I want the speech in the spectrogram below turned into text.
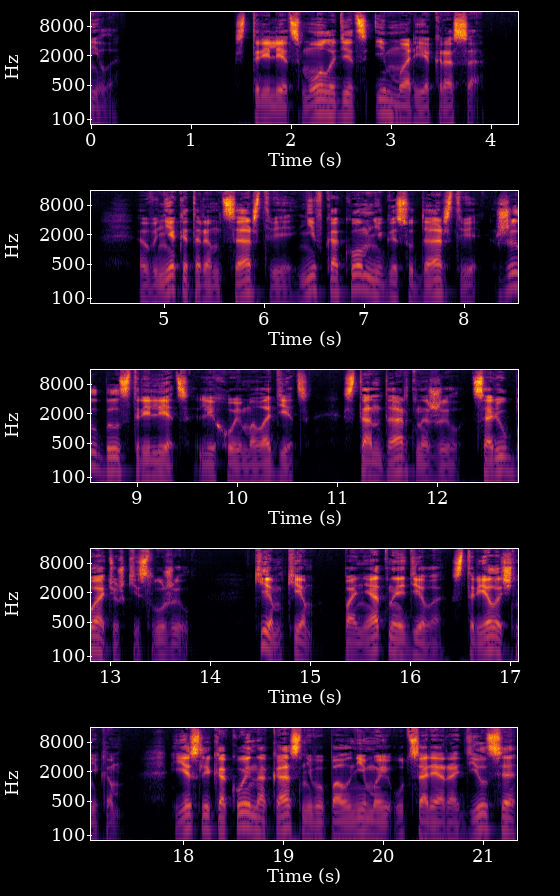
Нила. Стрелец-молодец и Марья Краса. В некотором царстве, ни в каком ни государстве, жил-был стрелец, лихой молодец. Стандартно жил, царю-батюшке служил. Кем-кем? Понятное дело, стрелочником. Если какой наказ невыполнимый у царя родился,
